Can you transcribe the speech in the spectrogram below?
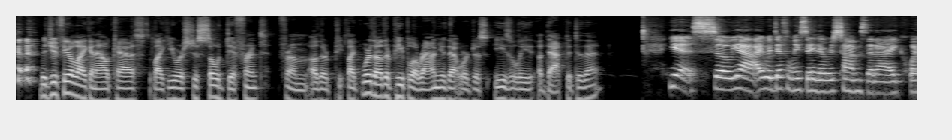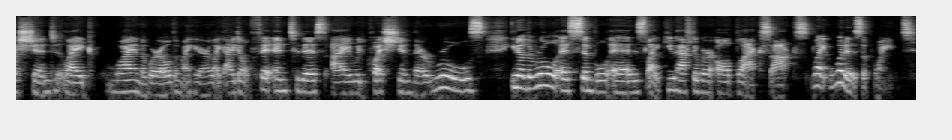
Did you feel like an outcast? Like you were just so different from other people? Like were the other people around you that were just easily adapted to that? yes. So yeah, I would definitely say there was times that I questioned, like, why in the world am I here? Like, I don't fit into this. I would question their rules. You know, the rule as simple as like you have to wear all black socks. Like, what is the point?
